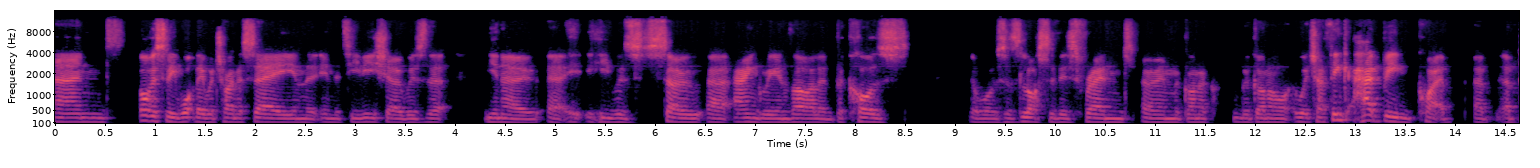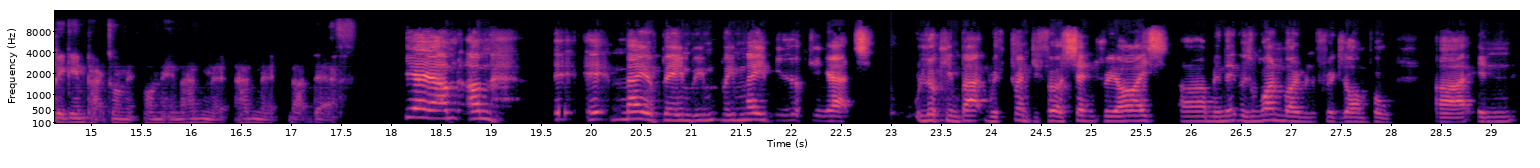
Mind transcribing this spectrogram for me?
and obviously what they were trying to say in the in the TV show was that you know uh, he, he, was so uh, angry and violent because there was his loss of his friend Eoin McGonigal which I think had been quite a, a, a, big impact on it on him, hadn't it? Hadn't it? That death. Yeah, um, um it, it may have been, we, we may be looking at looking back with 21st century eyes. Um, and it was one moment, for example, uh, in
